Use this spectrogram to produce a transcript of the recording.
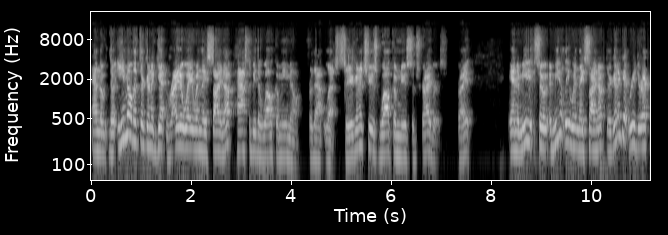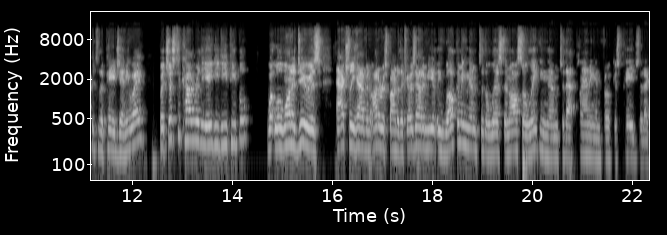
And the, the email that they're going to get right away when they sign up has to be the welcome email for that list. So you're going to choose welcome new subscribers, right? And immediate, so immediately when they sign up, they're going to get redirected to the page anyway. But just to cover the ADD people, what we'll want to do is actually have an autoresponder that goes out immediately, welcoming them to the list and also linking them to that planning and focus page that I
